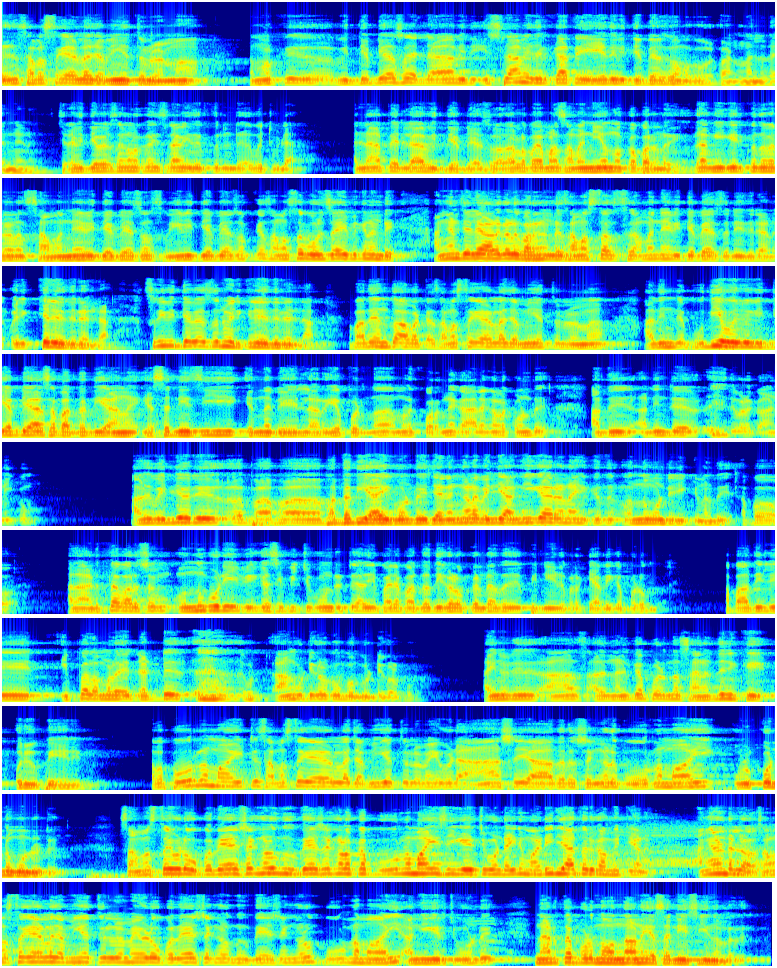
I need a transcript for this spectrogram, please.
സമസ്ത കേരള ജമീയത്തുലമ നമുക്ക് വിദ്യാഭ്യാസം എല്ലാ ഇസ്ലാം എതിർക്കാത്ത ഏത് വിദ്യാഭ്യാസവും നമുക്ക് നല്ലത് തന്നെയാണ്. ചില വിദ്യാഭ്യാസങ്ങളൊക്കെ ഇസ്ലാം എതിർത്തിട്ടുണ്ട് അത് പറ്റൂല. അല്ലാത്ത എല്ലാ വിദ്യാഭ്യാസവും അതുള്ളപ്പോൾ നമ്മളെ സമന്വയം എന്നൊക്കെ പറയുന്നത് ഇത് അംഗീകരിക്കുന്നവരാണ്. സമന്വയ വിദ്യാഭ്യാസം സ്ത്രീ വിദ്യാഭ്യാസം ഒക്കെ സമസ്ത പ്രോത്സാഹിപ്പിക്കുന്നുണ്ട്. അങ്ങനെ ചില ആളുകൾ പറയുന്നുണ്ട് സമസ്ത സമന്വയ വിദ്യാഭ്യാസത്തിന് എതിരാണ്. ഒരിക്കലും എതിരല്ല. സ്ത്രീ വിദ്യാഭ്യാസത്തിന് ഒരിക്കലും എതിരല്ല. അപ്പോൾ അതെന്തോ ആവട്ടെ സമസ്ത കേരള ജമീയത്തുലമ അതിന്റെ പുതിയ ഒരു വിദ്യാഭ്യാസ പദ്ധതിയാണ് എസ് എൻ ഇ സി എന്ന പേരിൽ അറിയപ്പെടുന്ന നമ്മൾ കുറഞ്ഞ കാലങ്ങളെ കൊണ്ട് അത് അതിന്റെ ഇതിവിടെ കാണിക്കും. അത് വലിയൊരു പദ്ധതിയായിക്കൊണ്ട് ജനങ്ങളെ വലിയ അംഗീകാരമാണ് എനിക്ക് വന്നുകൊണ്ടിരിക്കുന്നത്. അപ്പോൾ അത് അടുത്ത വർഷം ഒന്നും കൂടി വികസിപ്പിച്ചു കൊണ്ടിട്ട് അതിൽ പല പദ്ധതികളൊക്കെ ഉണ്ട് അത് പിന്നീട് പ്രഖ്യാപിക്കപ്പെടും. അപ്പോൾ അതിൽ ഇപ്പോൾ നമ്മൾ രണ്ട് ആൺകുട്ടികൾക്കും പെൺകുട്ടികൾക്കും അതിനൊരു ആ അത് നൽകപ്പെടുന്ന സനദിനിക്ക് ഒരു പേര്. അപ്പോൾ പൂർണമായിട്ട് സമസ്ത കേരള ജമീയത്തുലമയുടെ ആശയ ആദർശങ്ങൾ പൂർണമായി ഉൾക്കൊണ്ടും കൊണ്ടിട്ട് സമസ്തയുടെ ഉപദേശങ്ങളും നിർദ്ദേശങ്ങളൊക്കെ പൂർണമായി സ്വീകരിച്ചുകൊണ്ട് അതിന് മടിയില്ലാത്തൊരു കമ്മിറ്റിയാണ്. അങ്ങനെ ഉണ്ടല്ലോ സമസ്ത കേരള ജമീയത്തുലമയുടെ ഉപദേശങ്ങളും നിർദ്ദേശങ്ങളും പൂർണമായി അംഗീകരിച്ചുകൊണ്ട് നടത്തപ്പെടുന്ന ഒന്നാണ് എസ് എൻ ഇ സി എന്നുള്ളത്.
